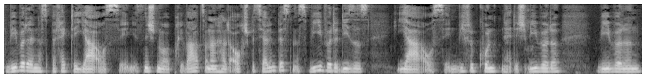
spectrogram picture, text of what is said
wie würde denn das perfekte Jahr aussehen? Jetzt nicht nur privat, sondern halt auch speziell im Business. Wie würde dieses Jahr aussehen? Wie viele Kunden hätte ich? Wie würde, wie würden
